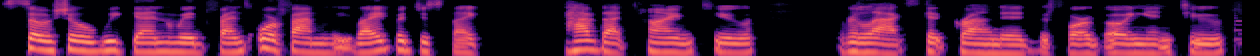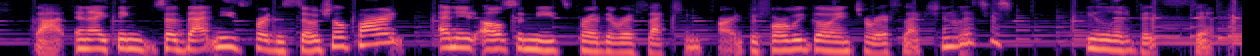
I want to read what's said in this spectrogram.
social weekend with friends or family, right? But just like have that time to relax, get grounded before going into that. And I think so that needs for the social part and it also needs for the reflection part. Before we go into reflection, let's just be a little bit still.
